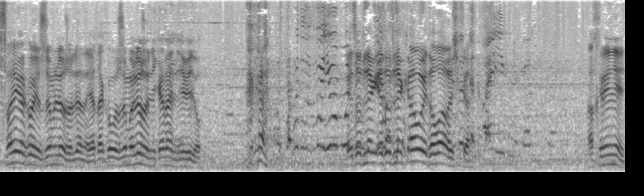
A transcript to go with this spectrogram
Ты посмотри, какой жим лежа, Лена. Я такого жима лежа никогда не видел. Это вдвоем можем Это для, это для кого эта Это лавочка? для двоих, мне кажется. Охренеть.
